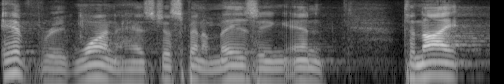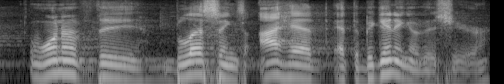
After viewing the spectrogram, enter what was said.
Everyone has just been amazing. And tonight, one of the blessings I had at the beginning of this year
